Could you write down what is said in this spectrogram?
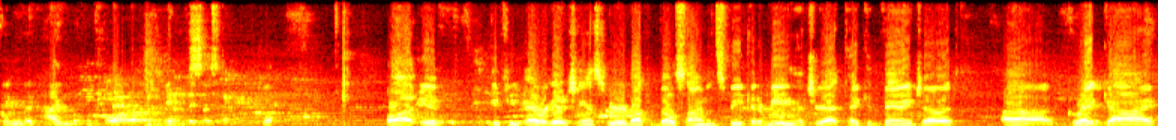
thing that I'm looking for in the system. Cool. Well, if if you ever get a chance to hear Dr. Bill Simon speak at a meeting that you're at, take advantage of it. Uh, great guy,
